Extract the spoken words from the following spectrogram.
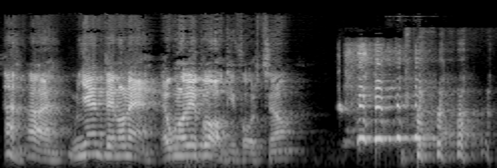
Ah, eh, niente non è, è uno dei pochi forse, no?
